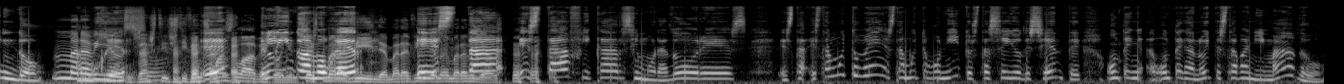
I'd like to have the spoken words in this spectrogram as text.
lindo. Maravilhoso. Já esti- estivemos É quase lá, Begonha. lindo a morrer. Maravilha, maravilha, não é está, maravilhoso. está a ficar sin moradores, está, está moito ben, está moito bonito, está cheio de xente. Ontem, ontem a noite estaba animado,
